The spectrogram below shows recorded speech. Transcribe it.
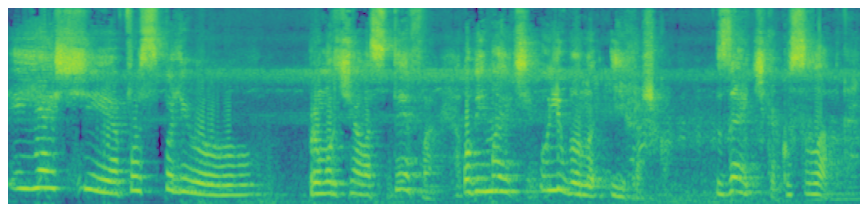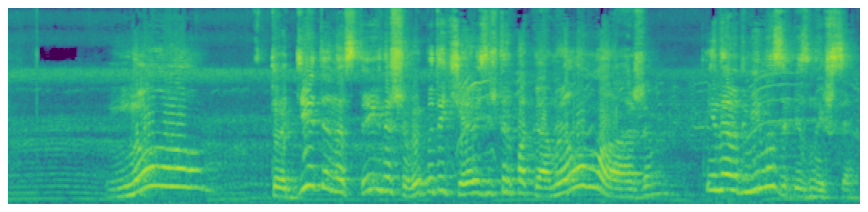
Я ще посплю, промурчала Стефа, обіймаючи улюблену іграшку. Зайчика кослапка. Ну, тоді ти не встигнеш випити чаю зі штерпаками і ламажем. І неодмінно запізнишся.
